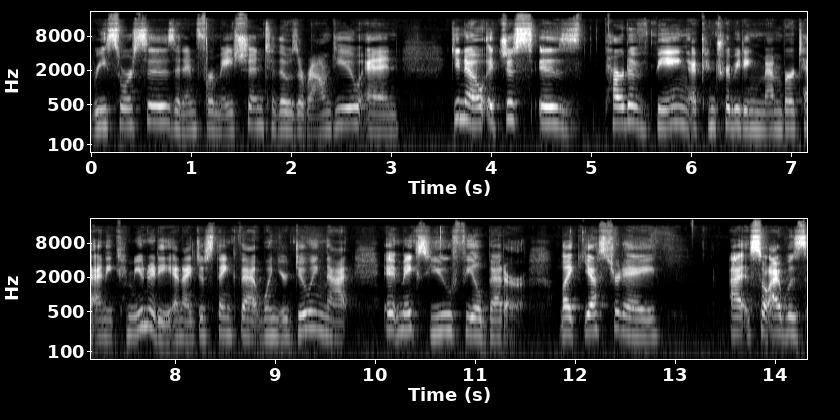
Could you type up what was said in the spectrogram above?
resources and information to those around you. And you know it just is part of being a contributing member to any community. And I just think that when you're doing that, it makes you feel better. Like yesterday, I, so I was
